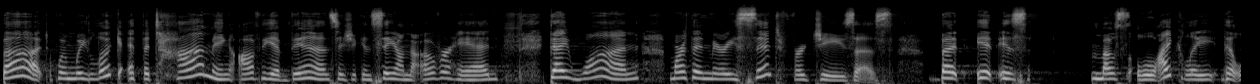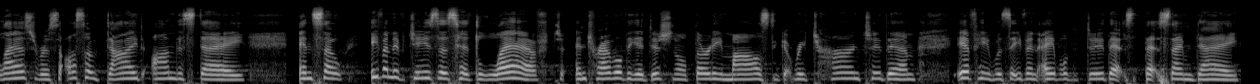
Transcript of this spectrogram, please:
But when we look at the timing of the events, as you can see on the overhead, day one, Martha and Mary sent for Jesus. But it is most likely that Lazarus also died on this day. And so, even if Jesus had left and traveled the additional 30 miles to get, return to them, if he was even able to do that that same day,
